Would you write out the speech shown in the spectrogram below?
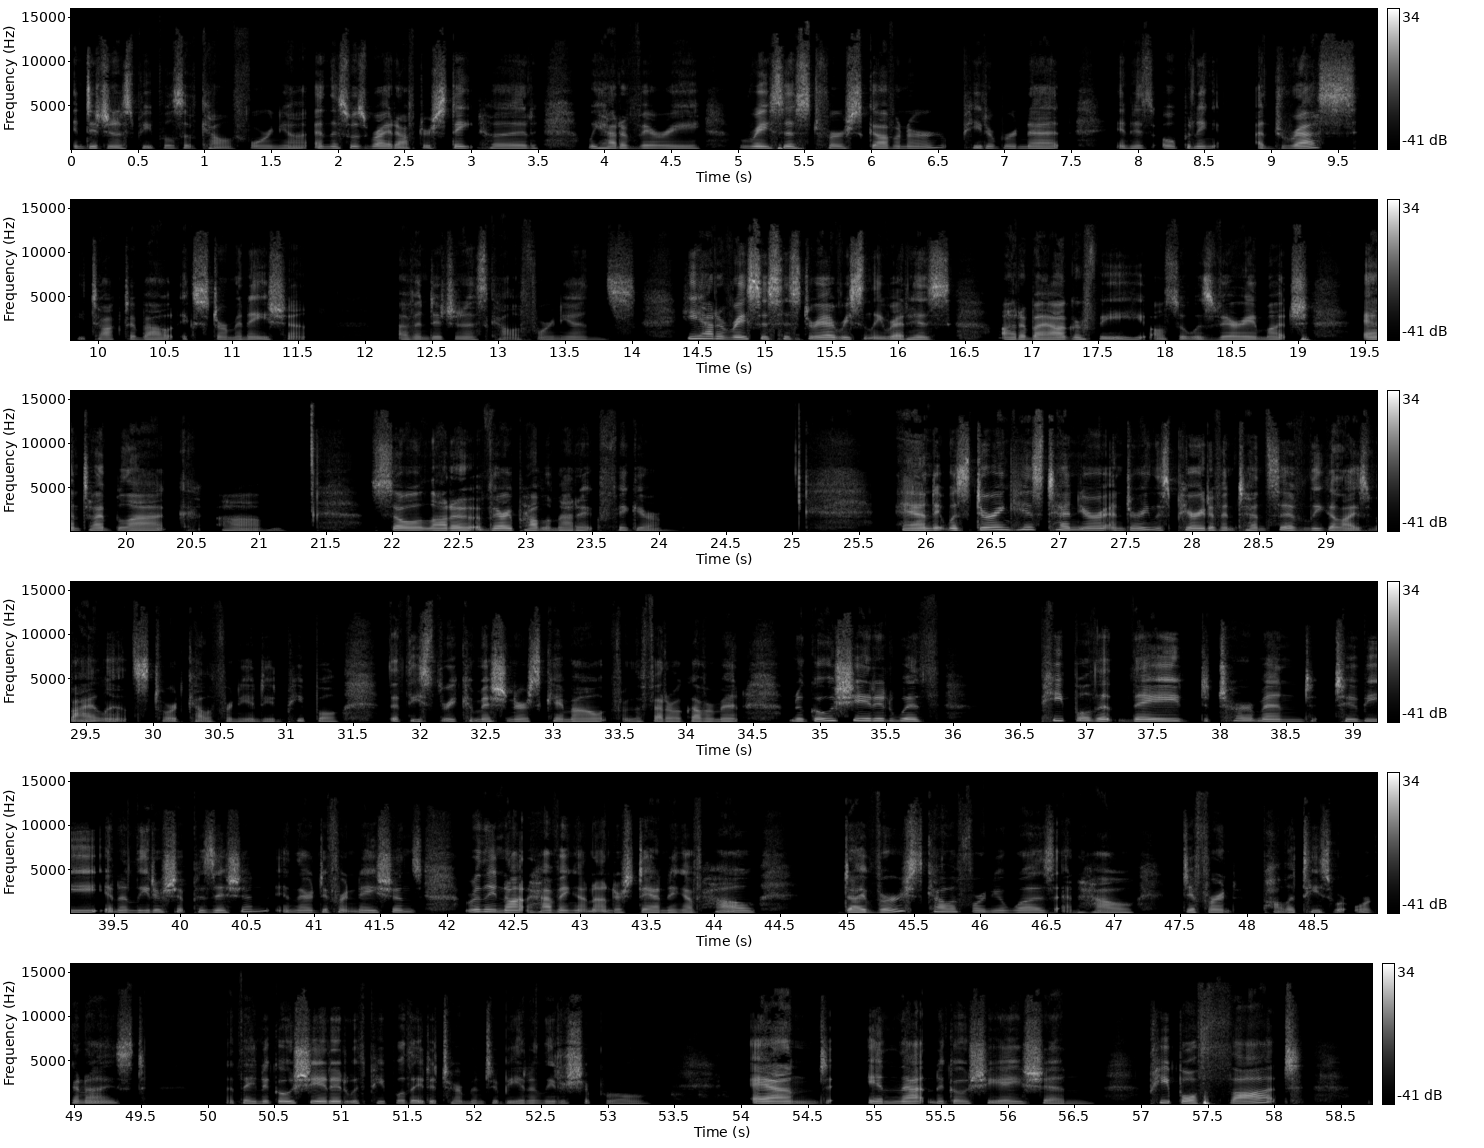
indigenous peoples of California. And this was right after statehood. We had a very racist first governor, Peter Burnett. In his opening address, he talked about extermination of indigenous Californians. He had a racist history. I recently read his autobiography. He also was very much anti black. Um, so, a lot of a very problematic figure. And it was during his tenure and during this period of intensive legalized violence toward California Indian people that these three commissioners came out from the federal government, negotiated with people that they determined to be in a leadership position in their different nations, really not having an understanding of how diverse California was and how different polities were organized. That they negotiated with people they determined to be in a leadership role. And in that negotiation, people thought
